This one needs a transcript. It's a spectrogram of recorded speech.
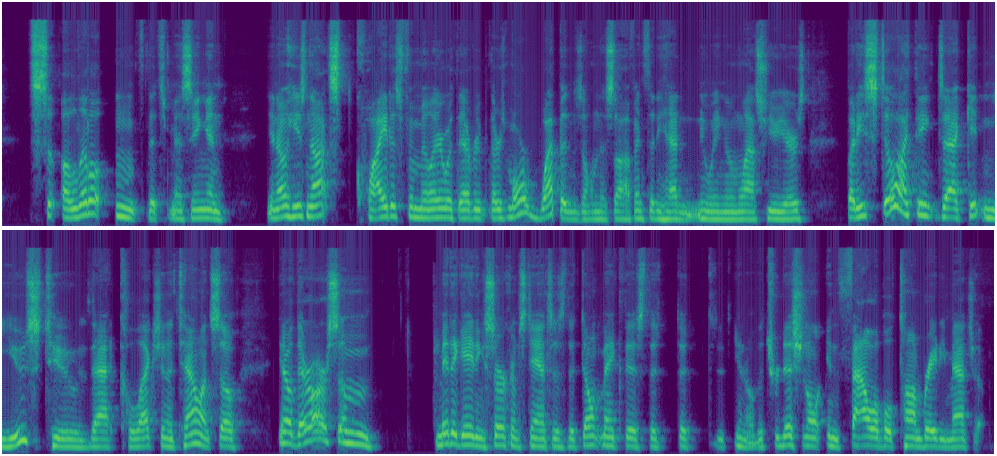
a little oomph that's missing. And you know, he's not quite as familiar with every. There's more weapons on this offense than he had in New England the last few years, but he's still, I think, Zach, getting used to that collection of talent. So, you know, there are some mitigating circumstances that don't make this the the you know the traditional infallible Tom Brady matchup.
